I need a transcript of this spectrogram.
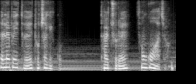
엘리베이터에 도착했고 탈출에 성공하죠.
